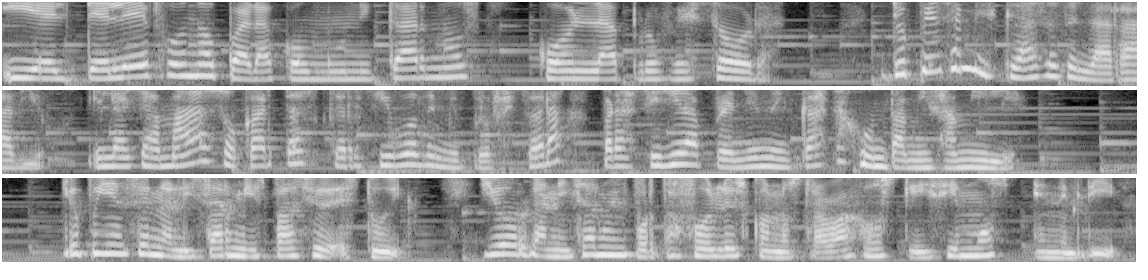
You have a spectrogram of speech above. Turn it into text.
y el teléfono para comunicarnos con la profesora. Yo pienso en mis clases de la radio y las llamadas o cartas que recibo de mi profesora para seguir aprendiendo en casa junto a mi familia. Yo pienso en analizar mi espacio de estudio y organizar mis portafolios con los trabajos que hicimos en el día.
